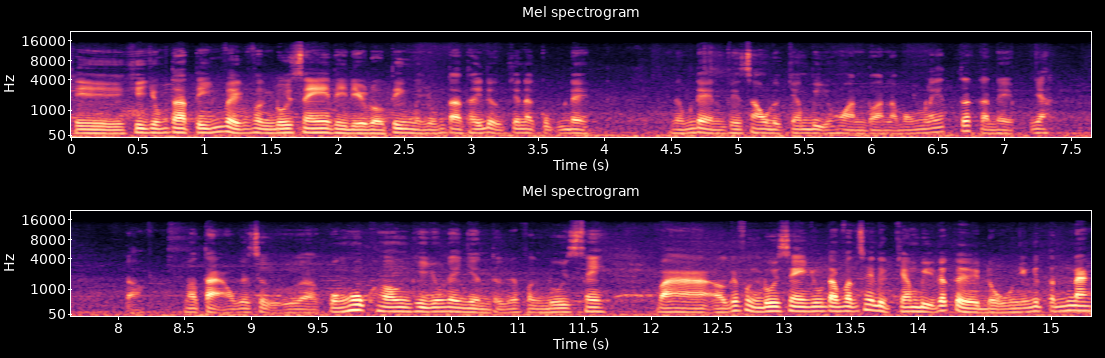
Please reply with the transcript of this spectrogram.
thì khi chúng ta tiến về cái phần đuôi xe thì điều đầu tiên mà chúng ta thấy được chính là cụm đèn. Đống đèn phía sau được trang bị hoàn toàn là bóng led rất là đẹp nha. Đó nó tạo cái sự à, cuốn hút hơn khi chúng ta nhìn từ cái phần đuôi xe. Và ở cái phần đuôi xe chúng ta vẫn sẽ được trang bị rất là đầy đủ những cái tính năng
